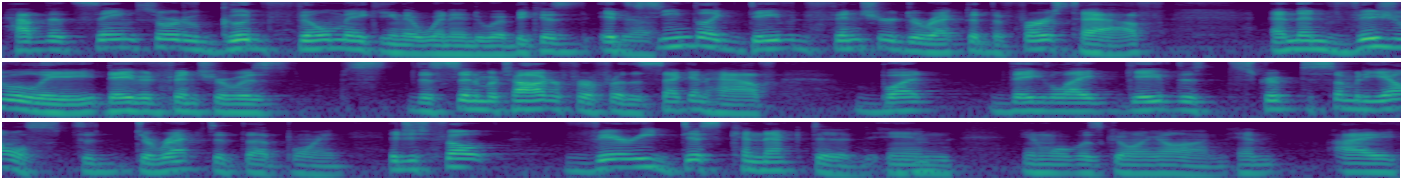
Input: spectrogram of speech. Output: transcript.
have that same sort of good filmmaking that went into it because it Yeah. seemed like David Fincher directed the first half and then visually David Fincher was the cinematographer for the second half but they like gave the script to somebody else to direct at that point. It just felt very disconnected in mm-hmm. in what was going on. And i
